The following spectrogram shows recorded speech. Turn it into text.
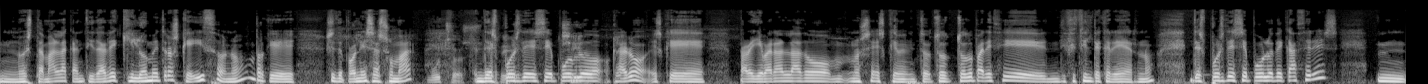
no está mal la cantidad de kilómetros que hizo, ¿no? Porque si te pones a sumar. Muchos. Después de ese pueblo, claro, es que para llevar al lado, no sé, es que todo parece difícil de creer, ¿no? Después de ese pueblo de Cáceres, mm,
